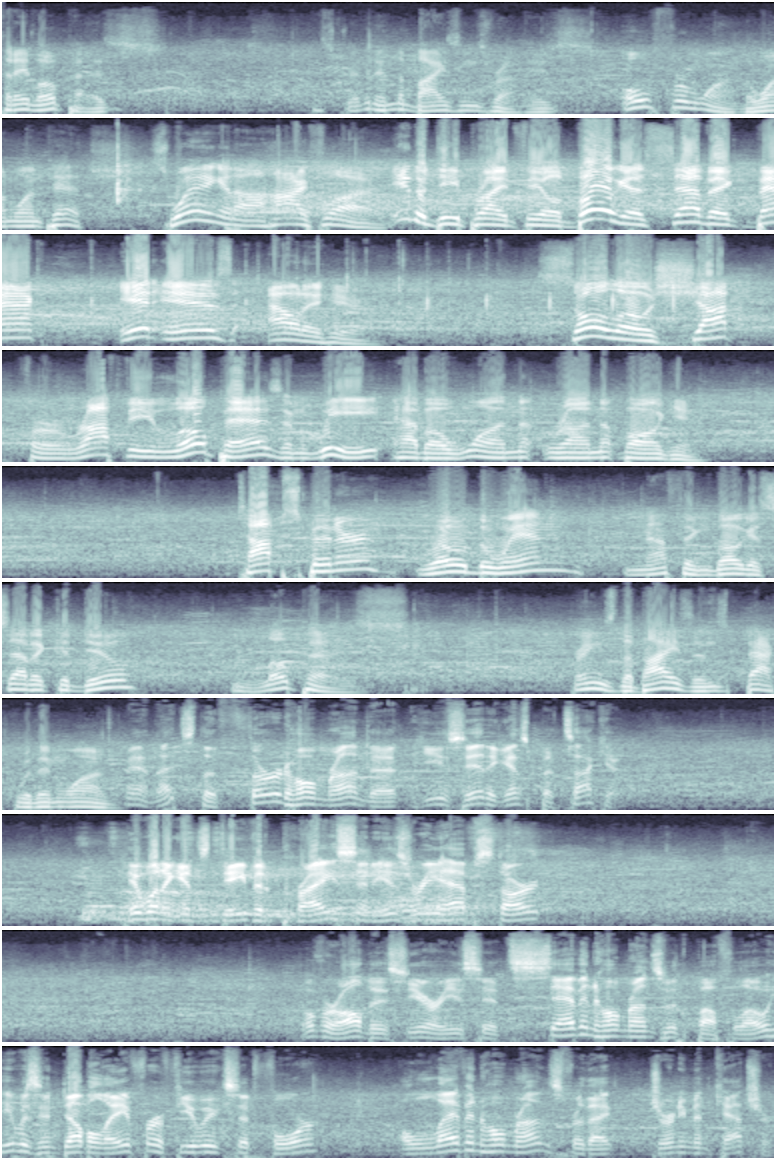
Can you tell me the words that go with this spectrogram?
today. Lopez has driven in the Bison's run. He's 0 for 1. The 1 1 pitch. Swing and a high fly in the deep right field. Bogusevic back. It is out of here. Solo shot for Raffy Lopez, and we have a one run ball game. Top spinner rode the wind. Nothing Bogusevic could do. And Lopez brings the Bisons back within one. Man, that's the third home run that he's hit against Pawtucket. Hit one against David Price in his rehab start. Overall this year, he's hit seven home runs with Buffalo. He was in double A for a few weeks at four. 11 home runs for that journeyman catcher.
